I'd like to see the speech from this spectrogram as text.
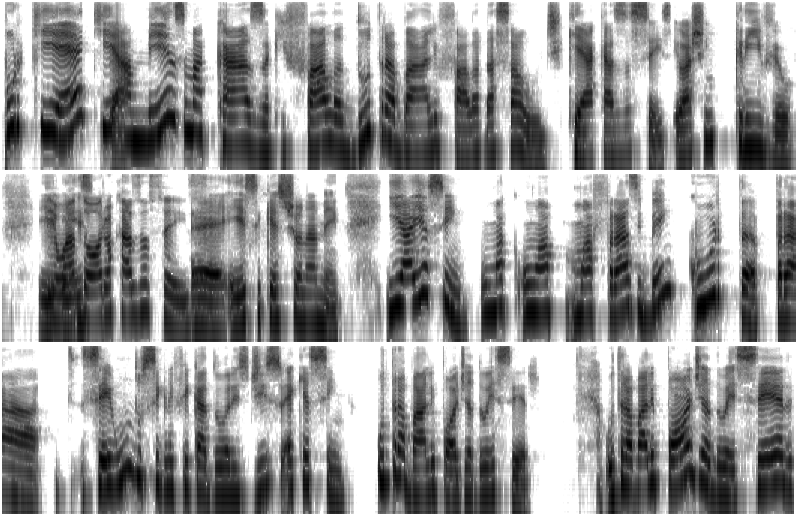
por que é que a mesma casa que fala do trabalho fala da saúde, que é a casa 6? Eu acho incrível. Eu esse, adoro a casa 6. É, esse questionamento. E aí, assim, uma, uma, uma frase bem curta para ser um dos significadores disso é que, assim, o trabalho pode adoecer. O trabalho pode adoecer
